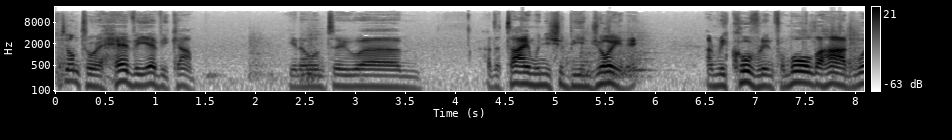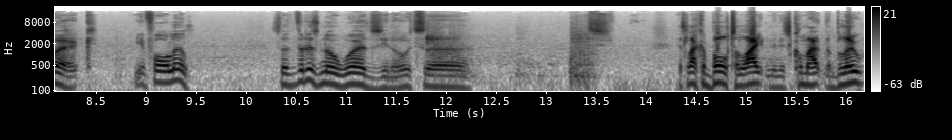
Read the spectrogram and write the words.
he's gone through a heavy, heavy camp. You know, and to um, at the time when you should be enjoying it and recovering from all the hard work, you fall ill. So there is no words. You know, it's uh, it's, it's like a bolt of lightning. It's come out the blue,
